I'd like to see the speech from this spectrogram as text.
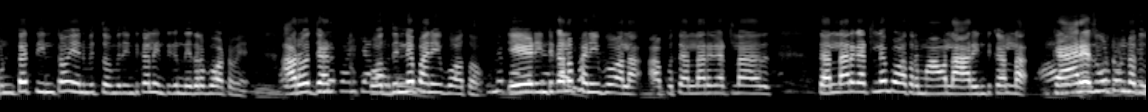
ఉంటే తింటాం ఎనిమిది తొమ్మిది ఇంటికల్లా ఇంటికి నిద్రపోవటమే. ఆ రోజు జెండ పొద్దున్నే పనికి పోతాం. ఏడింటికల్లా పనికి పోవాలా. అప్పుడు తెల్లారి గట్ల తెల్లారి గట్లనే పోతారు మామూలు ఆరింటికల్లా. క్యారేజ్ కూడా ఉండదు.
